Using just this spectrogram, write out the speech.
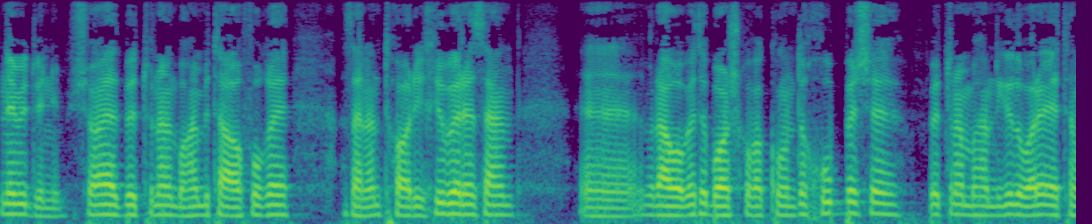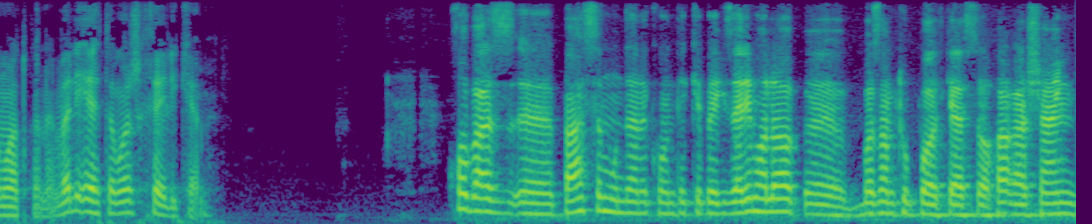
نمی‌دونیم. شاید بتونن با هم به توافق مثلا تاریخی برسن روابط باشگاه و کنته خوب بشه بتونن با هم دیگه دوباره اعتماد کنن. ولی احتمالش خیلی کمه. خب از بحث موندن کنته که بگذریم حالا بازم تو پادکست آخر قشنگ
